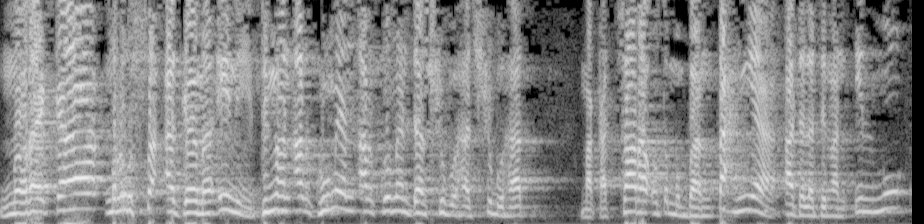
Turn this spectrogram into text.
mereka merusak agama ini dengan argumen-argumen dan syubhat-syubhat, maka cara untuk membantahnya adalah dengan ilmu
